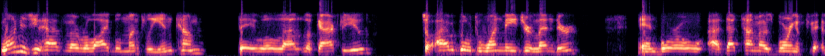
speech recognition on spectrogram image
long as you have a reliable monthly income, they will uh, look after you. So I would go to one major lender and borrow. At that time, I was borrowing a, f- a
